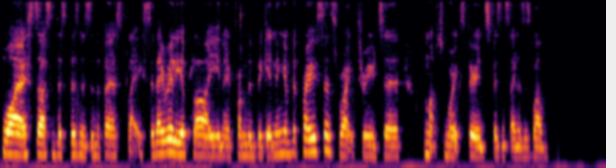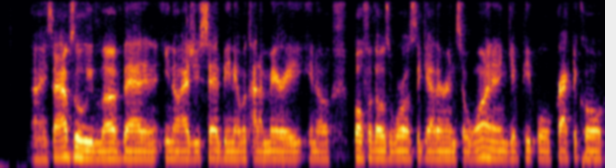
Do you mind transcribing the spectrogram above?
why i started this business in the first place? So they really apply you know from the beginning of the process right through to much more experienced business owners as well Nice. I absolutely love that. And, you know, as you said, being able to kind of marry, you know, both of those worlds together into one and give people practical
